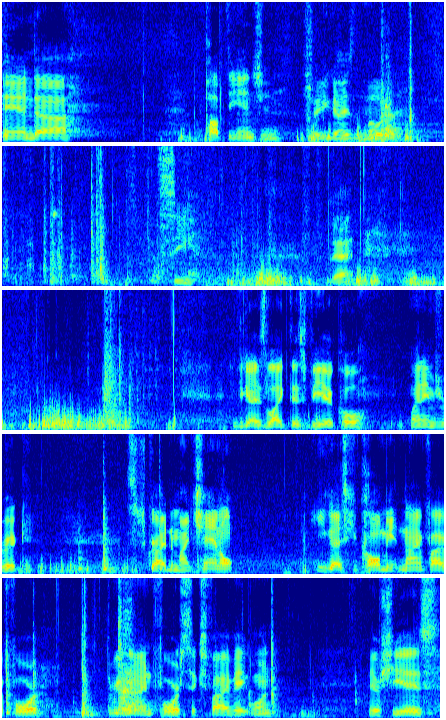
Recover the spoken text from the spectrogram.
And uh, pop the engine, show you guys the motor. Let's see that. If you guys like this vehicle, my name's Rick. Subscribe to my channel. You guys can call me at 954-394-6581. There she is.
